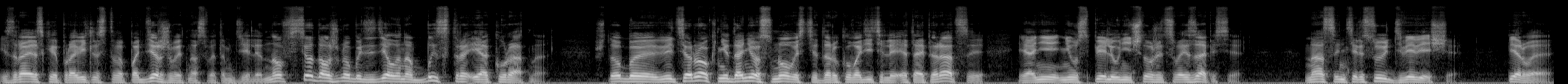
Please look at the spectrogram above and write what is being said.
Израильское правительство поддерживает нас в этом деле, но все должно быть сделано быстро и аккуратно, чтобы ветерок не донес новости до руководителей этой операции, и они не успели уничтожить свои записи. Нас интересуют две вещи. Первое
